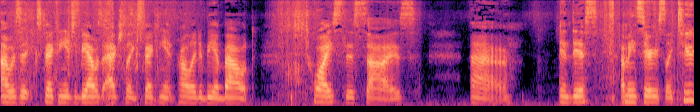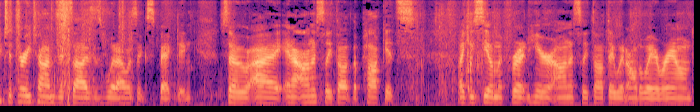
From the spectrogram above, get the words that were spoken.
I was expecting it to be. I was actually expecting it probably to be about twice this size. Uh, and this, I mean, seriously, two to three times the size is what I was expecting. So I, and I honestly thought the pockets, like you see on the front here, honestly thought they went all the way around.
